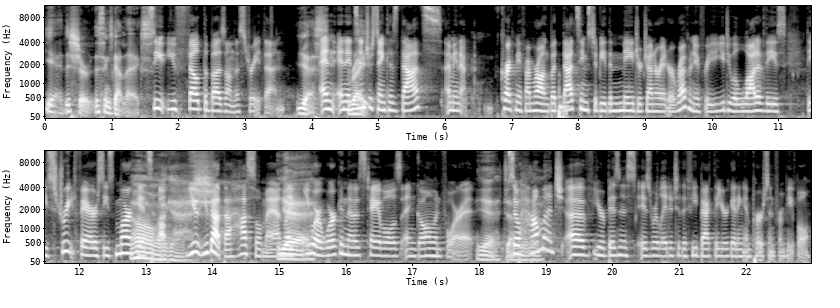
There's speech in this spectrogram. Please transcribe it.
yeah, this shirt, this thing's got legs. So you, you felt the buzz on the street then. Yes. And and it's right. interesting because that's I mean, correct me if I'm wrong, but that seems to be the major generator of revenue for you. You do a lot of these these street fairs, these markets. Oh, my Uh, You you got the hustle, man. Yeah. Like you are working those tables and going for it. Yeah, definitely. So how much of your business is related to the feedback that you're getting in person from people?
